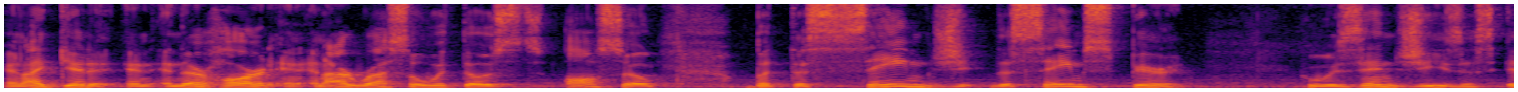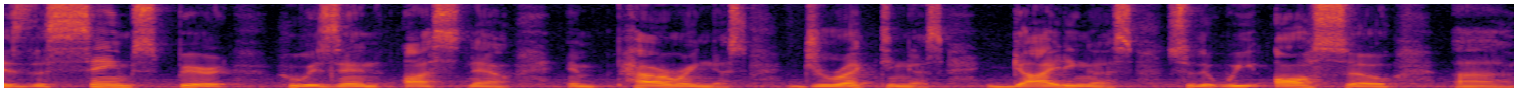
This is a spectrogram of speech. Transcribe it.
and I get it. And, and they're hard, and, and I wrestle with those also. But the same, the same spirit who is in Jesus is the same spirit who is in us now, empowering us, directing us, guiding us, so that we also uh,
